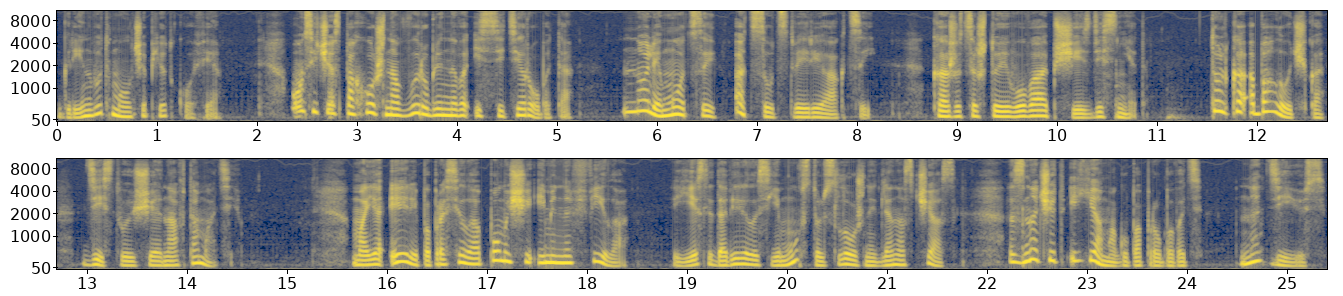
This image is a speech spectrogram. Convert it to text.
Гринвуд молча пьет кофе. Он сейчас похож на вырубленного из сети робота — Ноль эмоций, отсутствие реакций. Кажется, что его вообще здесь нет. Только оболочка, действующая на автомате. Моя Эри попросила о помощи именно Фила. Если доверилась ему в столь сложный для нас час, значит, и я могу попробовать. Надеюсь.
